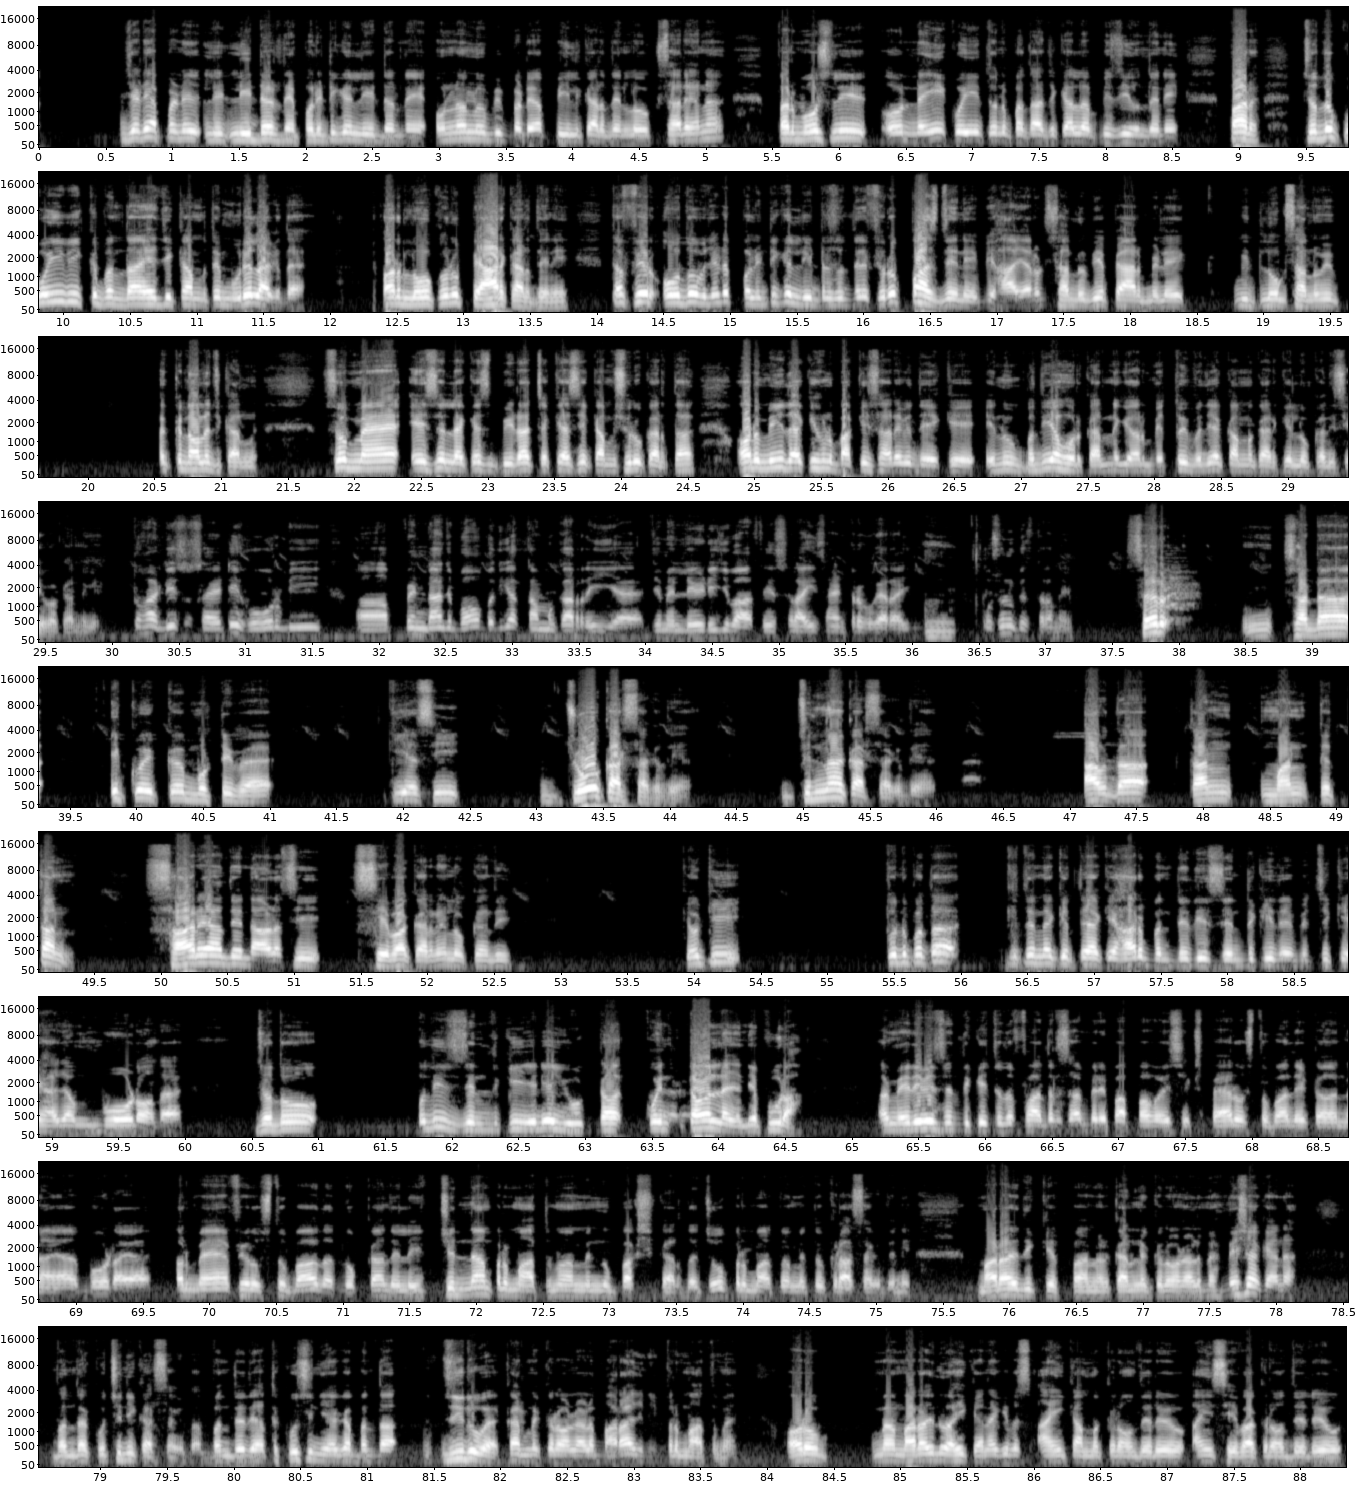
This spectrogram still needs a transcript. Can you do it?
ਜਿਹੜੇ ਆਪਣੇ ਲੀਡਰ ਨੇ ਪੋਲੀਟੀਕਲ ਲੀਡਰ ਨੇ, ਉਹਨਾਂ ਨੂੰ ਵੀ ਬੜੇ ਅਪੀਲ ਕਰਦੇ ਨੇ ਲੋਕ ਸਾਰੇ, ਹਨਾ? ਪਰ ਮੋਸਟਲੀ ਉਹ ਨਹੀਂ ਕੋਈ ਤੁਹਾਨੂੰ ਪਤਾ ਅੱਜ ਕੱਲ ਬਿਜ਼ੀ ਹੁੰਦੇ ਨੇ। ਪਰ ਜਦੋਂ ਕੋਈ ਵੀ ਇੱਕ ਬੰਦਾ ਇਹ ਜੀ ਕੰਮ ਤੇ ਮੂਰੇ ਲੱਗਦਾ ਔਰ ਲੋਕ ਉਹਨੂੰ ਪਿਆਰ ਕਰਦੇ ਨੇ, ਤਾਂ ਫਿਰ ਉਦੋਂ ਜਿਹੜੇ ਪੋਲੀਟੀਕਲ ਲੀਡਰਸ ਹੁੰਦੇ ਨੇ, ਫਿਰ ਉਹ ਭੱਜਦੇ ਨੇ ਵੀ, ਹਾਂ ਯਾਰ, ਸਾਨੂੰ ਵੀ ਇਹ ਪਿਆਰ ਮਿਲੇ, ਵੀ ਲੋਕ ਸਾਨੂੰ ਵੀ ਐਕਨੋਲਜ ਕਰਨ। ਸੋ ਮੈਂ ਇਸ ਲੈ ਕੇ ਬੀੜਾ ਚੱਕਿਆ ਸੀ ਕੰਮ ਸ਼ੁਰੂ ਕਰਤਾ ਔਰ ਉਮੀਦ ਹੈ ਕਿ ਹੁਣ ਬਾਕੀ ਸਾਰੇ ਵੀ ਦੇਖ ਕੇ ਇਹਨੂੰ ਵਧੀਆ ਹੋਰ ਕਰਨਗੇ ਔਰ ਮੇਰੇ ਤੋਂ ਵੀ ਵਧੀਆ ਕੰਮ ਕਰਕੇ ਲੋਕਾਂ ਦੀ ਸੇਵਾ ਕਰਨਗੇ। ਤੁਹਾਡੀ ਸੁਸਾਇਟੀ ਹੋਰ ਵੀ ਪਿੰਡਾਂ 'ਚ ਬਹੁਤ ਵਧੀਆ ਕੰਮ ਕਰ ਰਹੀ ਹੈ ਜਿਵੇਂ ਲੇਡੀਜ਼ ਵਾਸਤੇ ਸਿਲਾਈ ਸੈਂਟਰ ਵਗੈਰਾ ਜੀ। ਉਸ ਨੂੰ ਕਿਸ ਤਰ੍ਹਾਂ ਦੇ? ਸਰ ਸਾਡਾ ਇੱਕੋ ਇੱਕ ਮੋਟਿਵ ਹੈ ਕਿ ਅਸੀਂ ਜੋ ਕਰ ਸਕਦੇ ਹਾਂ ਜਿੰਨਾ ਕਰ ਸਕਦੇ ਹਾਂ ਆਪਦਾ ਤਨ ਮਨ ਤੇ ਧਨ ਸਾਰਿਆਂ ਦੇ ਨਾਲ ਅਸੀਂ ਸੇਵਾ ਕਰ ਰਹੇ ਲੋਕਾਂ ਦੀ। ਕਿਉਂਕਿ ਤੁਹਾਨੂੰ ਪਤਾ ਕਿਤੇ ਨਾ ਕਿਤੇ ਆ ਕਿ ਹਰ ਬੰਦੇ ਦੀ ਜ਼ਿੰਦਗੀ ਦੇ ਵਿੱਚ ਕਿਹਾ ਜਿਹਾ ਮੋੜ ਆਉਂਦਾ ਜਦੋਂ ਉਹਦੀ ਜ਼ਿੰਦਗੀ ਜਿਹੜੀ ਯੂ ਕੋਈ ਟਰਨ ਲੈ ਜਾਂਦੀ ਹੈ ਪੂਰਾ। ਔਰ ਮੇਰੀ ਵੀ ਜ਼ਿੰਦਗੀ ਜਦੋਂ ਫਾਦਰ ਸਾਹਿਬ ਮੇਰੇ ਪਾਪਾ ਹੋਏ ਸੀ ਐਕਸਪਾਇਰ, ਉਸ ਤੋਂ ਬਾਅਦ ਇਹ ਟਰਨ ਆਇਆ, ਮੋੜ ਆਇਆ। ਔਰ ਮੈਂ ਫਿਰ ਉਸ ਤੋਂ ਬਾਅਦ ਲੋਕਾਂ ਦੇ ਲਈ ਜਿੰਨਾ ਪ੍ਰਮਾਤਮਾ ਮੈਨੂੰ ਬਖਸ਼ ਕਰਦਾ, ਜੋ ਪ੍ਰਮਾਤਮਾ ਮੇਰੇ ਤੋਂ ਕਰਾ ਸਕਦੇ ਨੇ। ਮਹਾਰਾਜ ਦੀ ਕਿਰਪਾ ਨਾਲ, ਕਰਨ ਕਰਾਉਣ ਨਾਲ ਮੈਂ ਹਮੇਸ਼ਾ ਕਹਿਣਾ ਬੰਦਾ ਕੁਝ ਨਹੀਂ ਕਰ ਸਕਦਾ। ਬੰਦੇ ਦੇ ਹੱਥ ਕੁਝ ਨਹੀਂ ਹੈਗਾ, ਬੰਦਾ ਜ਼ੀਰੋ ਹੈ, ਕਰਨ ਕਰਾਉਣ ਵਾਲਾ ਮਹਾਰਾਜ ਨਹੀਂ, ਪਰਮਾਤਮਾ ਹੈ। ਔਰ ਉਹ, ਮੈਂ ਮਹਾਰਾਜ ਨੂੰ ਆਹੀ ਕਹਿਣਾ ਕਿ ਬਸ ਆਈ ਕੰਮ ਕਰਾਉਂਦੇ ਰਹੋ, ਆਈ ਸੇਵਾ ਕਰਾਉਂਦੇ ਰਹੋ।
